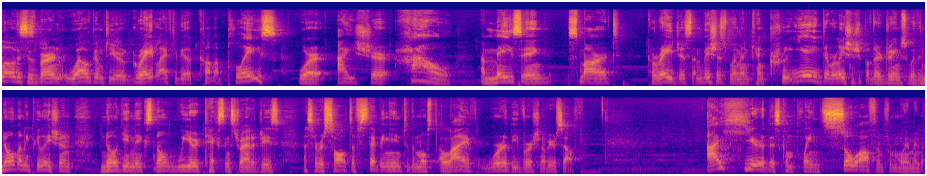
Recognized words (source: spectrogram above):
Hello, this is Bern. Welcome to your greatlife2be.com, a place where I share how amazing, smart, courageous, ambitious women can create the relationship of their dreams with no manipulation, no gimmicks, no weird texting strategies as a result of stepping into the most alive, worthy version of yourself. I hear this complaint so often from women.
